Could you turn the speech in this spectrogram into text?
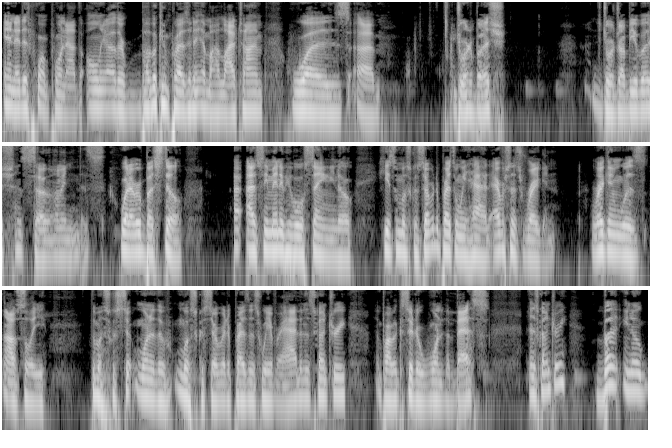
And at this point, point out the only other Republican president in my lifetime was uh, George Bush, George W. Bush. So I mean, whatever. But still, I- I've seen many people saying, you know, he's the most conservative president we had ever since Reagan. Reagan was obviously the most one of the most conservative presidents we ever had in this country, and probably considered one of the best in this country. But you know,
